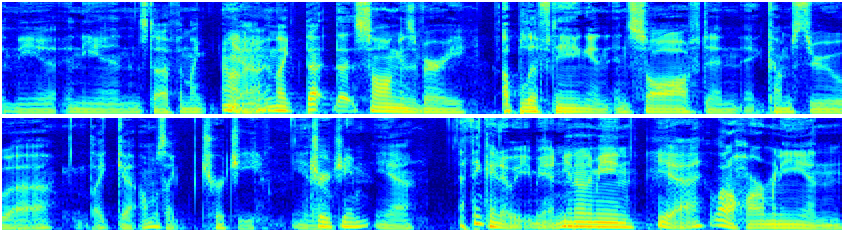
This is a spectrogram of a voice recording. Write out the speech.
in the uh, in the end and stuff, and like I don't Yeah. know, and like that that song is very uplifting and, and soft, and it comes through uh, like uh, almost like churchy, you know? Churchy. Yeah, I think I know what you mean. you know what I mean. Yeah. A lot of harmony, and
